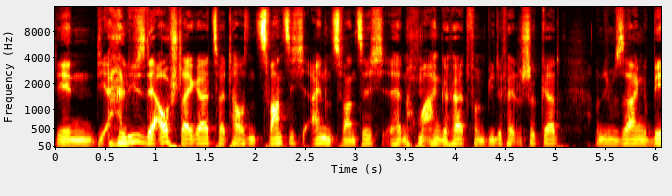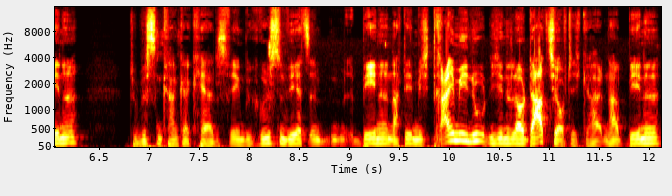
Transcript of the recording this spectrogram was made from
den, die Analyse der Aufsteiger 2020, 2021 äh, nochmal angehört von Bielefeld und Stuttgart. Und ich muss sagen, Bene, du bist ein kranker Kerl. Deswegen begrüßen wir jetzt Bene, nachdem ich drei Minuten hier eine Laudatio auf dich gehalten habe. Bene,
